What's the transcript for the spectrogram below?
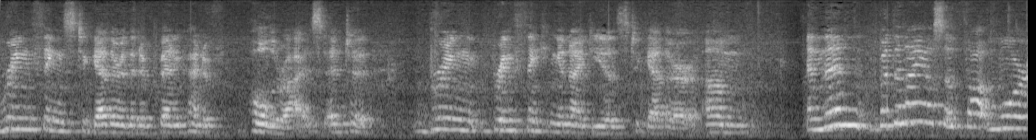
bring things together that have been kind of polarized and to bring bring thinking and ideas together. Um, and then, but then I also thought more,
